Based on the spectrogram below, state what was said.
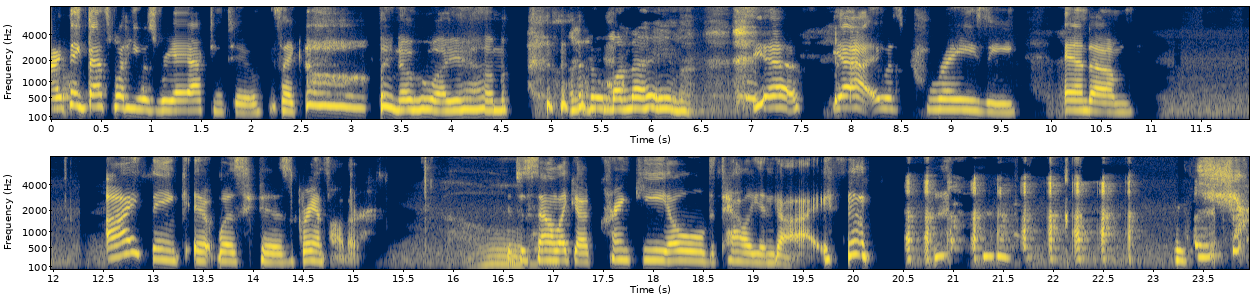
I think that's what he was reacting to. He's like, oh, they know who I am. I know my name. yes yeah, it was crazy. And um I think it was his grandfather. Oh. It just oh. sounded like a cranky old Italian guy. Shut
